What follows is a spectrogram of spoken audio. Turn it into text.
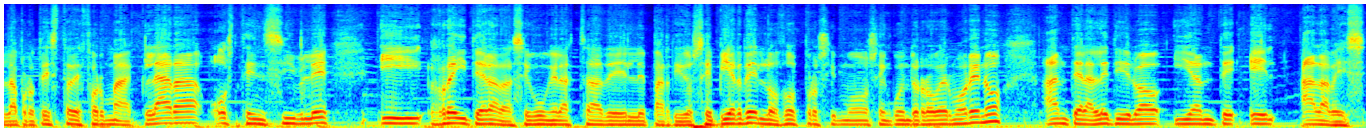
la protesta de forma clara, ostensible y reiterada según el acta del partido. Se pierde los dos próximos encuentros Robert Moreno ante el Atleti Bilbao y ante el Alavés.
